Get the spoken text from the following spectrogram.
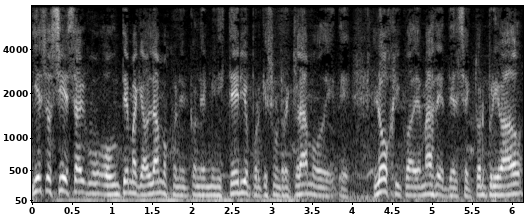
Y eso sí es algo o un tema que hablamos con el, con el Ministerio porque es un reclamo lógico, además de- del sector privado,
